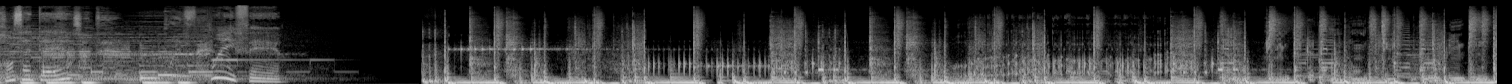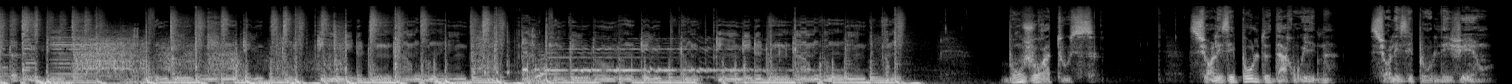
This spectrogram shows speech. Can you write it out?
franceinter.fr Bonjour à tous. Sur les épaules de Darwin, sur les épaules des géants.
